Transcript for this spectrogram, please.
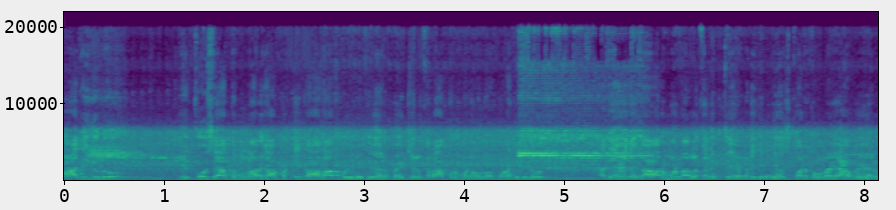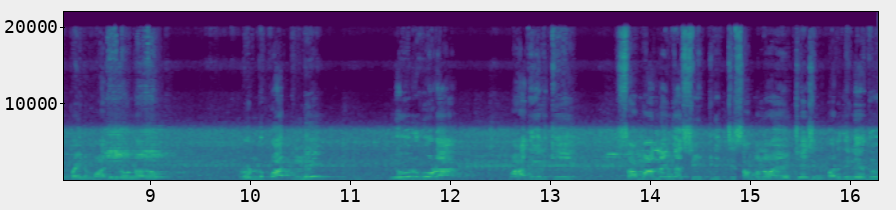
మాదిగులు ఎక్కువ శాతం ఉన్నారు కాబట్టి దాదాపు ఎనిమిది వేల పైచలకు రాపూర్ మండలంలో మాదిగులు అదేవిధంగా ఆరు మండలాలు కలిపితే ఎక్కడికి నియోజకవర్గంలో యాభై వేల పైన మాదిగలు ఉన్నారు. రెండు పార్టీలని ఎవరు కూడా మాదిగలకి సమానంగా సీట్లు ఇచ్చి సమన్వయం చేసిన పరిధి లేదు.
